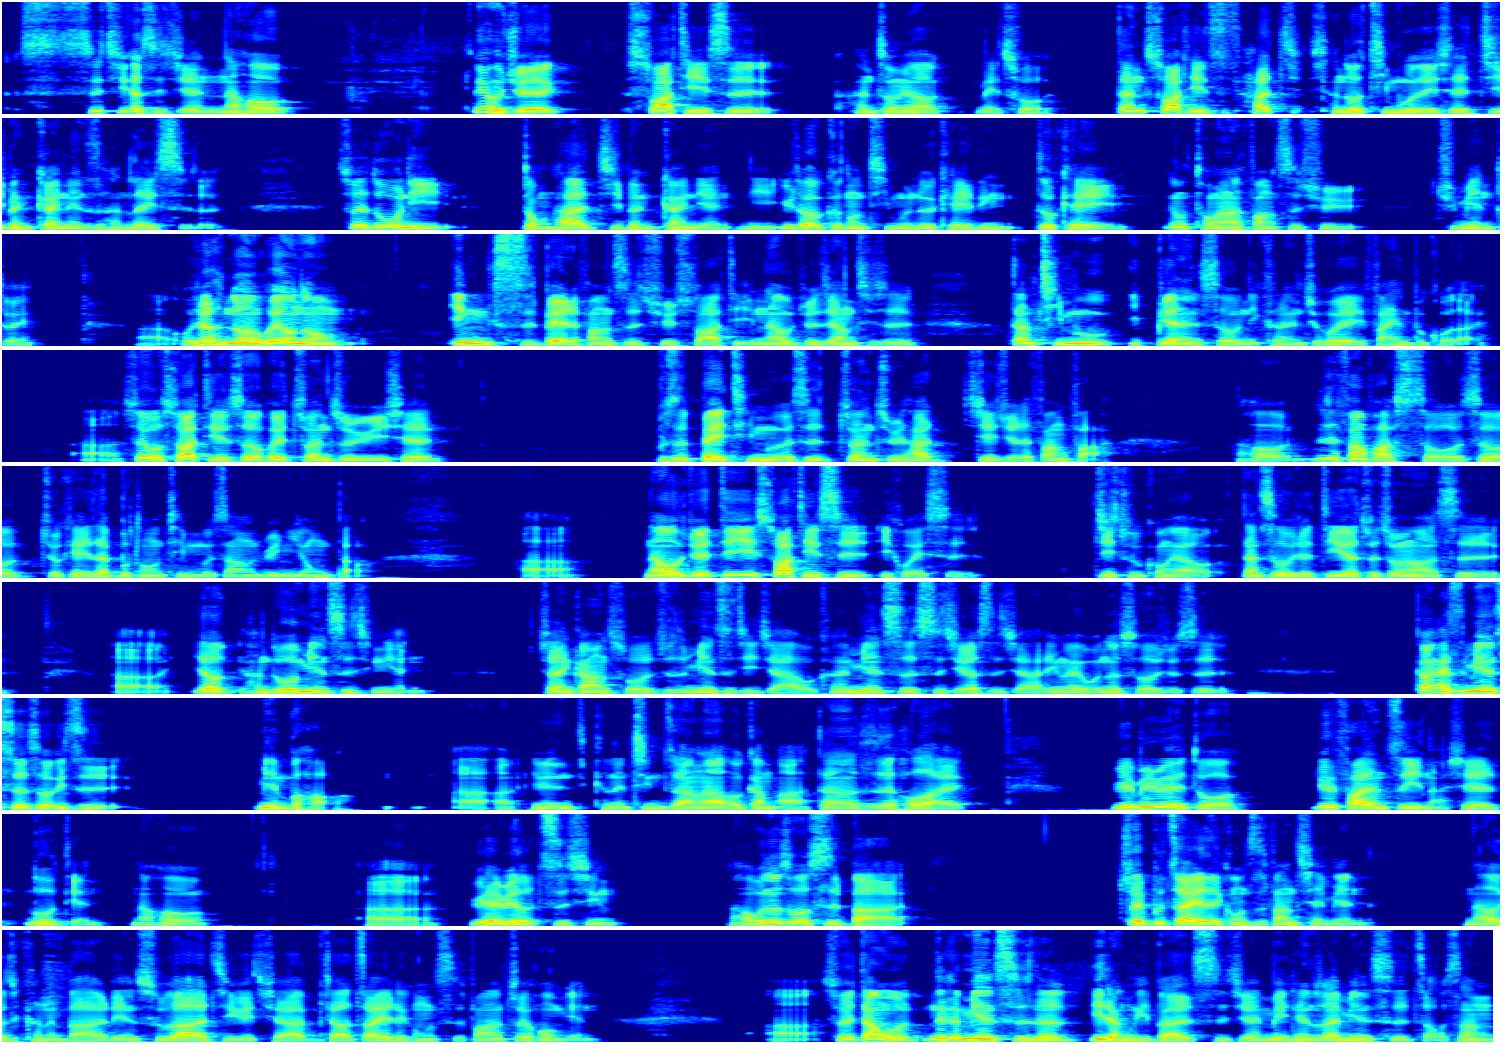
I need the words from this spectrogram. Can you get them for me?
十几二十间。然后，因为我觉得刷题是很重要，没错。但刷题它很多题目的一些基本概念是很类似的，所以如果你懂它的基本概念，你遇到各种题目都可以令都可以用同样的方式去去面对。啊，我觉得很多人会用那种硬死背的方式去刷题，那我觉得这样其实当题目一变的时候，你可能就会反应不过来啊。所以我刷题的时候会专注于一些不是背题目，而是专注于它解决的方法，然后那些方法熟了之后，就可以在不同的题目上运用到啊。然后我觉得第一刷题是一回事，基础功要，但是我觉得第二最重要的是呃要很多面试经验。像你刚刚说，就是面试几家，我可能面试十几二十家，因为我那时候就是。刚开始面试的时候一直面不好啊、因为可能紧张啊或干嘛，但是后来越面越多，越发现自己哪些弱点，然后呃越来越有自信。然后我那时候是把最不在意的公司放前面，然后就可能把脸书啊几个其他比较在意的公司放在最后面啊、呃。所以当我那个面试那一两个礼拜的时间，每天都在面试，早上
